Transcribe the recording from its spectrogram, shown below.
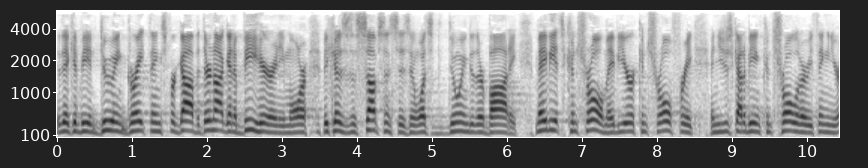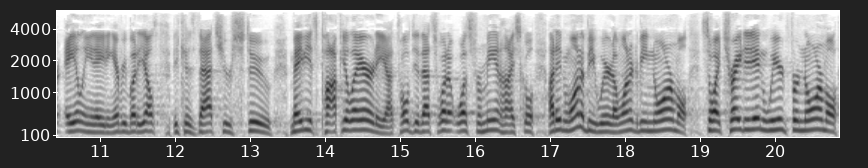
they could be doing great things for God, but they're not going to be here anymore because of the substances and what's doing to their body. Maybe it's control. Maybe you're a control freak and you just got to be in control of everything and you're alienating everybody else because that's your stew. Maybe it's popularity. I told you that's what it was for me in high school. I didn't want to be weird. I wanted to be normal. So I traded in weird for normal.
